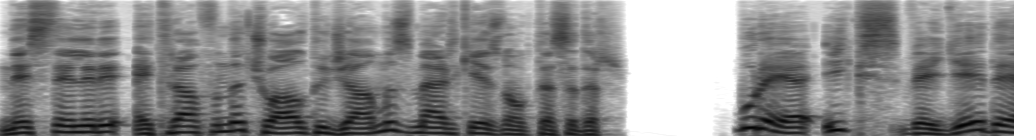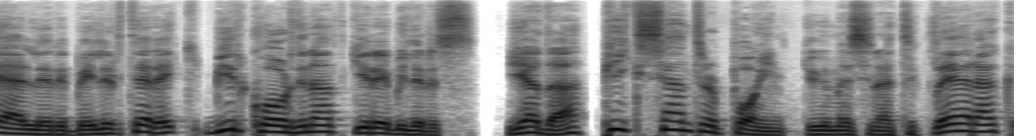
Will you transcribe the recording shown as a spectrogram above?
nesneleri etrafında çoğaltacağımız merkez noktasıdır. Buraya x ve y değerleri belirterek bir koordinat girebiliriz ya da Pick Center Point düğmesine tıklayarak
